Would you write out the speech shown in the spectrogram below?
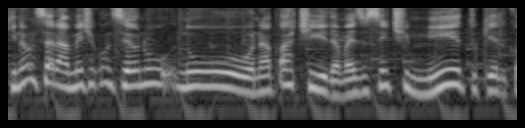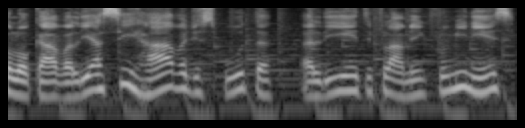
que não necessariamente aconteceu no, no- na partida, mas o sentimento que ele colocava ali acirrava a disputa ali entre Flamengo e Fluminense.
